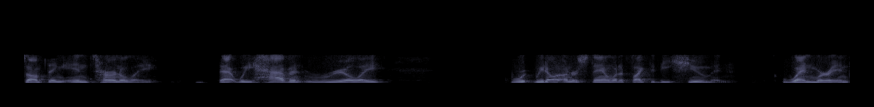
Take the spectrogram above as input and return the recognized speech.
something internally that we haven't really we don't understand what it's like to be human when we're in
